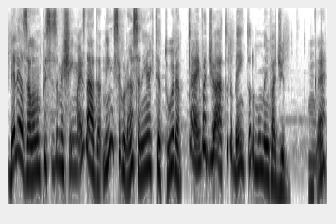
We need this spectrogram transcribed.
beleza, ela não precisa mexer em mais nada, nem em segurança, nem em arquitetura. Ah, invadiu, ah, tudo bem, todo mundo é invadido. Hum. Né?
